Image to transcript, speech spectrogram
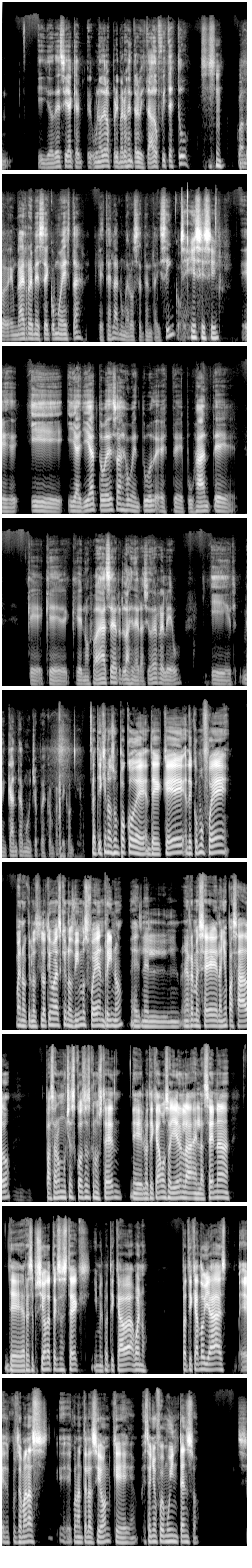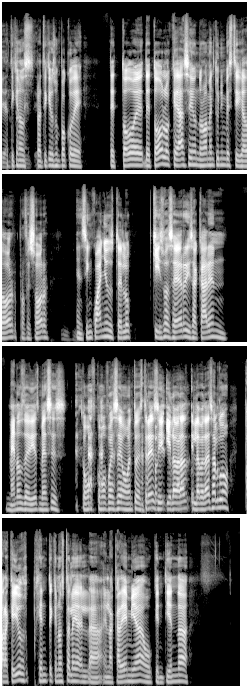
yo decía que uno de los primeros entrevistados fuiste tú, cuando en una RMC como esta, que esta es la número 75. Sí, sí, sí. Eh, y, allí a toda esa juventud este, pujante que, que, nos van a hacer la generación de relevo, y me encanta mucho pues compartir contigo. Platíquenos un poco de, de, qué, de cómo fue bueno, que la última vez que nos vimos fue en Rino, en el RMC el año pasado. Pasaron muchas cosas con usted. Eh, lo platicamos ayer en la, en la cena de recepción de Texas Tech y me platicaba, bueno, platicando ya eh, semanas eh, con antelación que este año fue muy intenso. Platíquenos, platíquenos un poco de, de, todo, de todo lo que hace normalmente un investigador, profesor. En cinco años usted lo quiso hacer y sacar en menos de 10 meses. ¿Cómo, ¿Cómo, fue ese momento de estrés? Y, la verdad, y la verdad es algo para aquellos gente que no está en la, en la, academia o que entienda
